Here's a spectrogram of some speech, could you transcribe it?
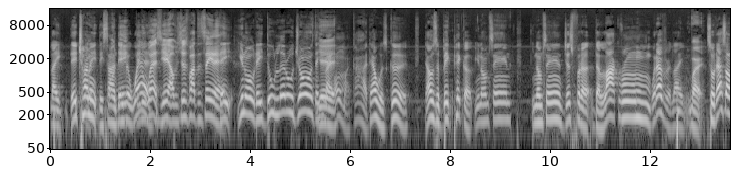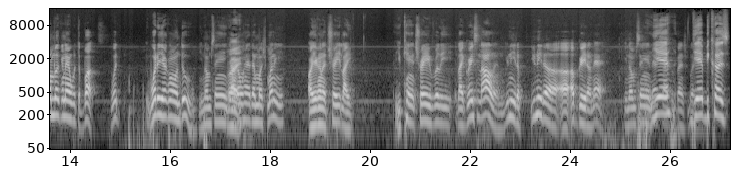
like they trying to they Oh, sign Dave- David West. West, yeah, I was just about to say that. They you know they do little Jones that you Yeah. like oh my god that was good. That was a big pickup. You know what I'm saying? You know what I'm saying? Just for the the locker room, whatever. Like right. so that's all I'm looking at with the Bucks. What what are y'all gonna do? You know what I'm saying? Y'all Right. don't have that much money. Are you gonna trade like You can't trade really like Grayson Allen. You need a you need a, a upgrade on that. You know what I'm saying? That yeah, type of bench yeah, because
